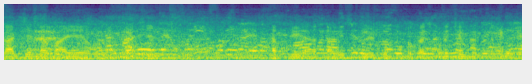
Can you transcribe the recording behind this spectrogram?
গার্জেনরা বাইরে অপেক্ষা করছেন ছাত্রীরা সব স্কুলের ঢুকে প্রকাশ করেছেন পরীক্ষা কেন্দ্রে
